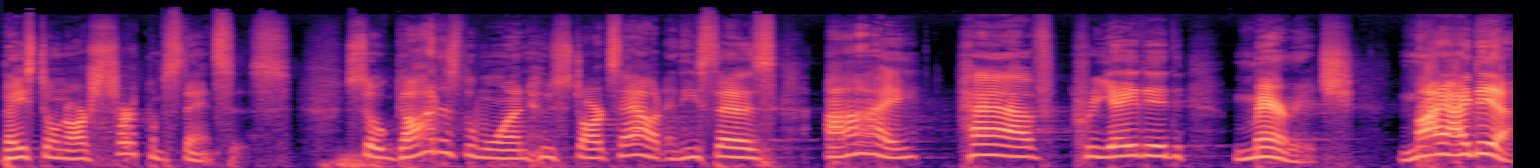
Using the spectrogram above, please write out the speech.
based on our circumstances. So God is the one who starts out and he says, I have created marriage. My idea.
